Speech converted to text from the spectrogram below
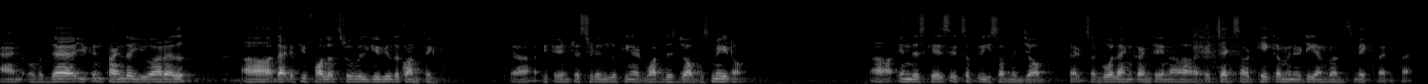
And over there, you can find the URL uh, that if you follow through will give you the config uh, if you're interested in looking at what this job was made of. Uh, in this case, it's a pre-submit job. That's a Golang container. It checks out K-community and runs make verify.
